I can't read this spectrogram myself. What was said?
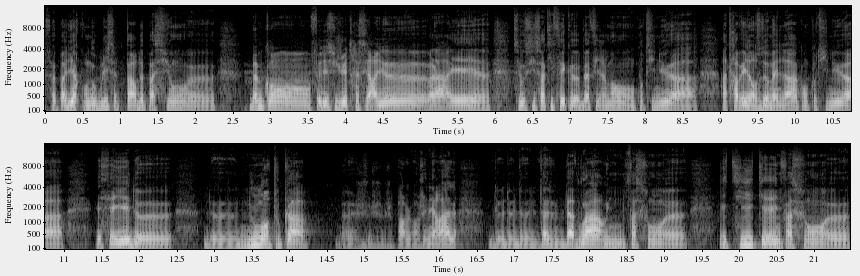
ça ne veut pas dire qu'on oublie cette part de passion, même quand on fait des sujets très sérieux. voilà, et c'est aussi ça qui fait que bah, finalement on continue à, travailler dans ce domaine-là, qu'on continue à essayer de, nous en tout cas, je, parle en général, d'avoir une façon éthique et une façon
